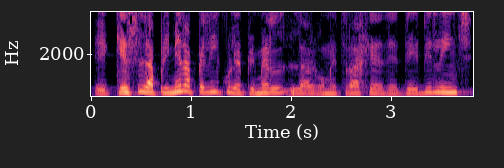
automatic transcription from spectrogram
que es la primera película, el primer largometraje de David Lynch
